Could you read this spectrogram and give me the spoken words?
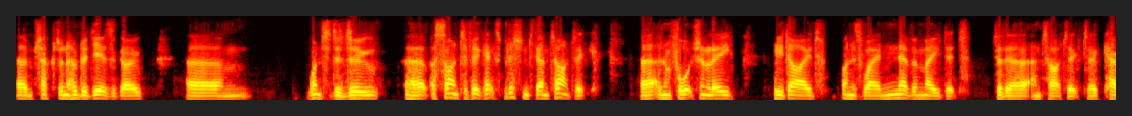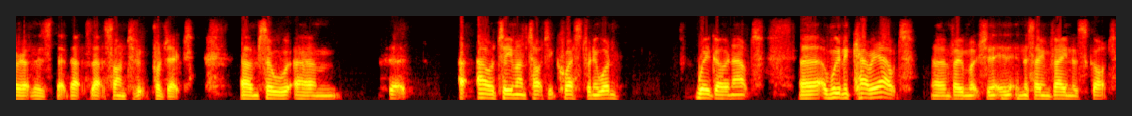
Um, Shackleton, 100 years ago, um, wanted to do uh, a scientific expedition to the Antarctic. Uh, and unfortunately, he died on his way and never made it to the Antarctic to carry out that, that, that, scientific project. Um, so, um, uh, our team, Antarctic Quest 21, we're going out uh, and we're going to carry out uh, very much in, in, the same vein as Scott,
